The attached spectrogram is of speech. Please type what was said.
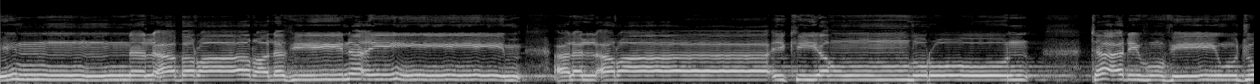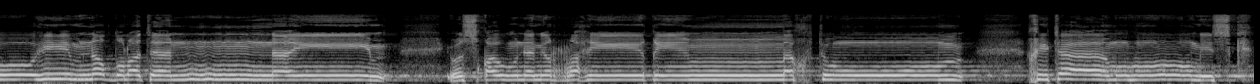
إن الأبرار لفي نعيم. على الأرائك ينظرون. تعرف في وجوههم نضرة النعيم. يسقون من رحيق مختوم ختامه مسك.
